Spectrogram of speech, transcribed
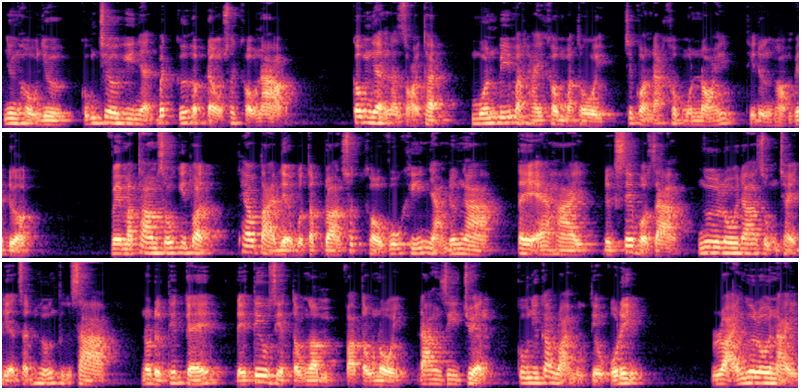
nhưng hầu như cũng chưa ghi nhận bất cứ hợp đồng xuất khẩu nào. Công nhận là giỏi thật, muốn bí mật hay không mà thôi, chứ còn đã không muốn nói thì đừng hỏng biết được. Về mặt tham số kỹ thuật, theo tài liệu của Tập đoàn xuất khẩu vũ khí nhà nước Nga, TE2 được xếp vào dạng ngư lôi đa dụng chạy điện dẫn hướng từ xa. Nó được thiết kế để tiêu diệt tàu ngầm và tàu nổi đang di chuyển cũng như các loại mục tiêu cố định. Loại ngư lôi này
